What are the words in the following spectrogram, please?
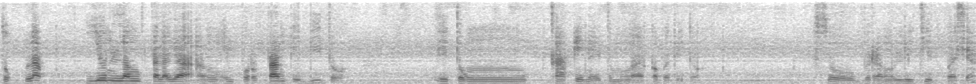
tuklap. Yun lang talaga ang importante dito. Itong kaki na ito mga kapatid. oh. Sobrang legit pa siya.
